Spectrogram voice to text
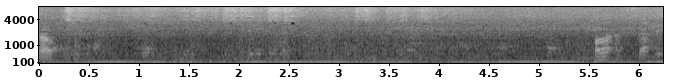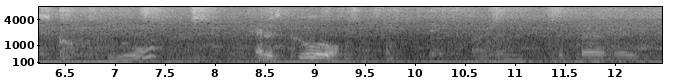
Oh. Oh, that's cool. That is cool. Put that right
